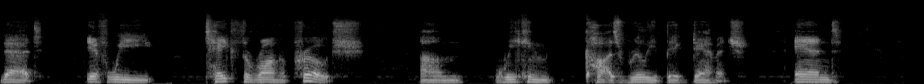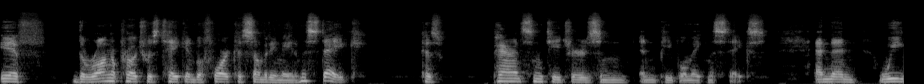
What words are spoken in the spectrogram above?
that if we take the wrong approach, um, we can cause really big damage. And if the wrong approach was taken before because somebody made a mistake, because parents and teachers and, and people make mistakes, and then we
